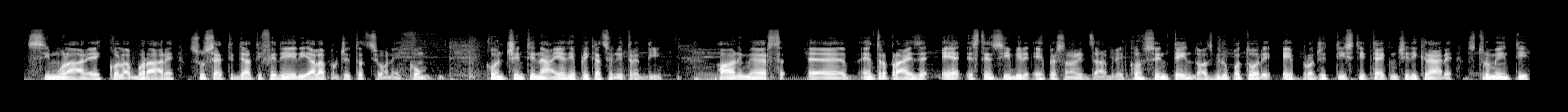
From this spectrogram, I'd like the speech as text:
simulare e collaborare su set di dati fedeli alla progettazione con, con centinaia di applicazioni 3D. Omniverse eh, Enterprise è estensibile e personalizzabile, consentendo a sviluppatori e progettisti tecnici di creare strumenti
